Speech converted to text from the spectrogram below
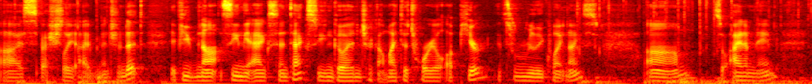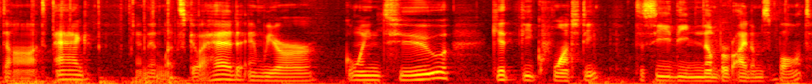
uh, especially I've mentioned it. If you've not seen the agg syntax, you can go ahead and check out my tutorial up here. It's really quite nice. Um, so item name dot agg, and then let's go ahead and we are going to get the quantity to see the number of items bought.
